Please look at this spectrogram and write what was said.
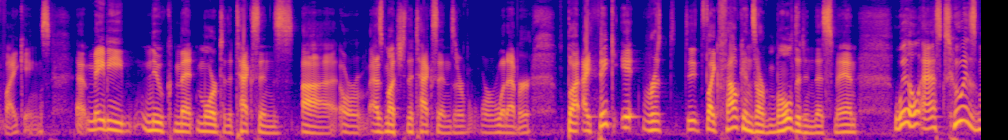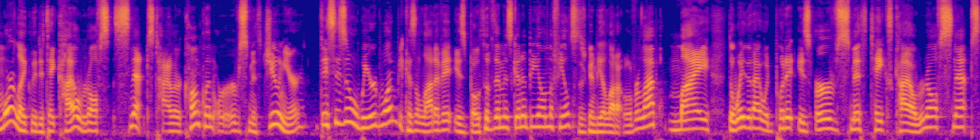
Vikings. Uh, maybe Nuke meant more to the Texans uh, or as much to the Texans or or whatever. But I think it re- it's like Falcons are molded in this, man. Will asks who is more likely to take Kyle Rudolph's snaps, Tyler Conklin or Irv Smith Jr. This is a weird one because a lot of it is both of them is going to be on the field, so there's going to be a lot of overlap. My the way that I would put it is Irv Smith takes Kyle Rudolph's snaps,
